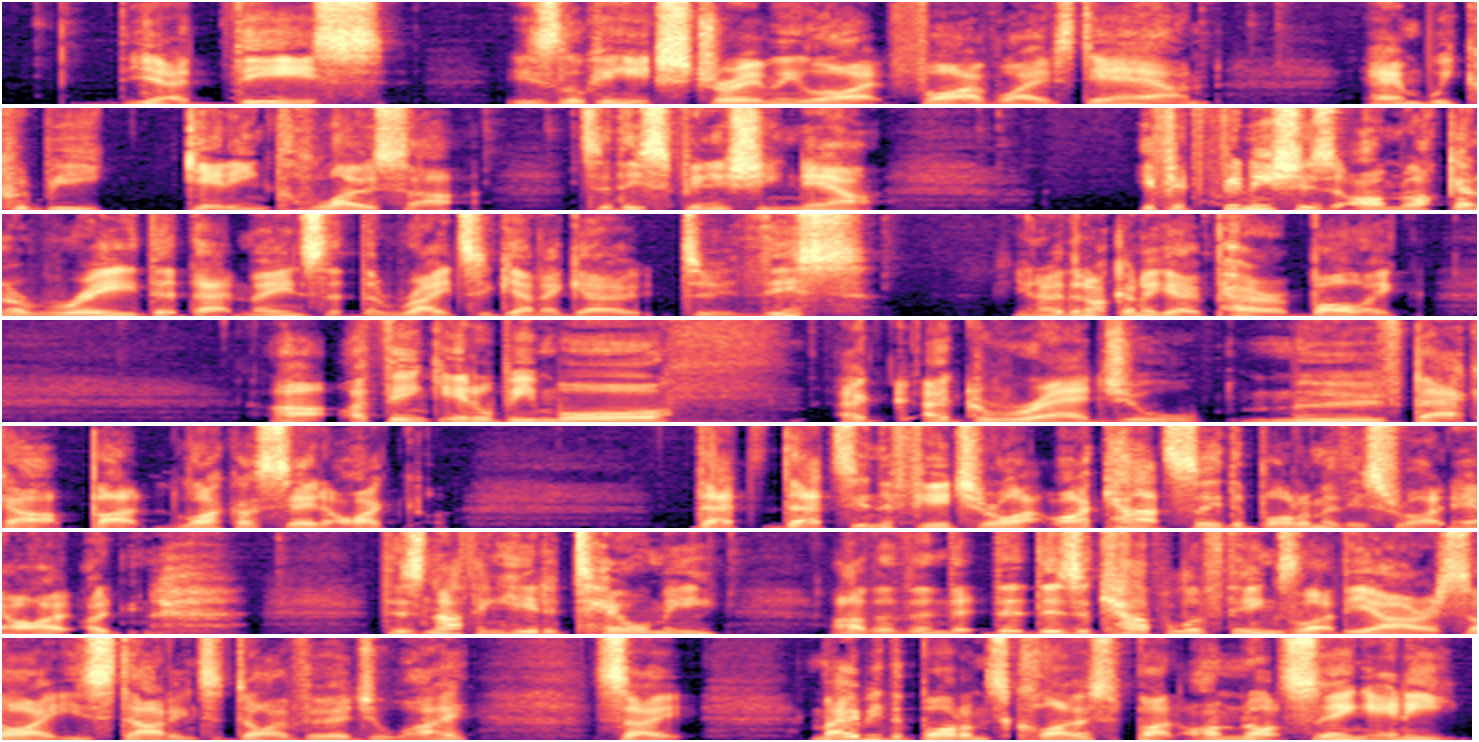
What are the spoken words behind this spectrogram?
you know this is looking extremely light, five waves down, and we could be getting closer to this finishing. Now, if it finishes, I'm not going to read that that means that the rates are going to go to this. You know, they're not going to go parabolic. Uh, I think it'll be more a, a, gradual move back up. But like I said, I that that's in the future. I, I can't see the bottom of this right now. I, I there's nothing here to tell me other than that there's a couple of things like the RSI is starting to diverge away. So maybe the bottom's close, but I'm not seeing any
